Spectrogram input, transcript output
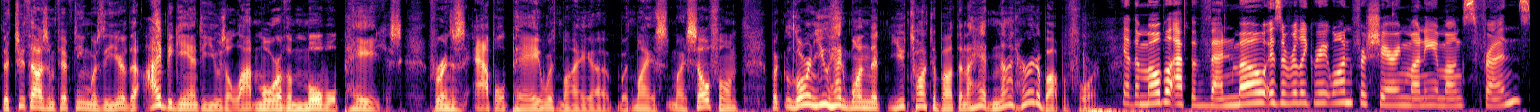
that 2015 was the year that I began to use a lot more of the mobile pays. For instance, Apple Pay with my uh, with my my cell phone. But Lauren, you had one that you talked about that I had not heard about before. Yeah, the mobile app of Venmo is a really great one for sharing money amongst friends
